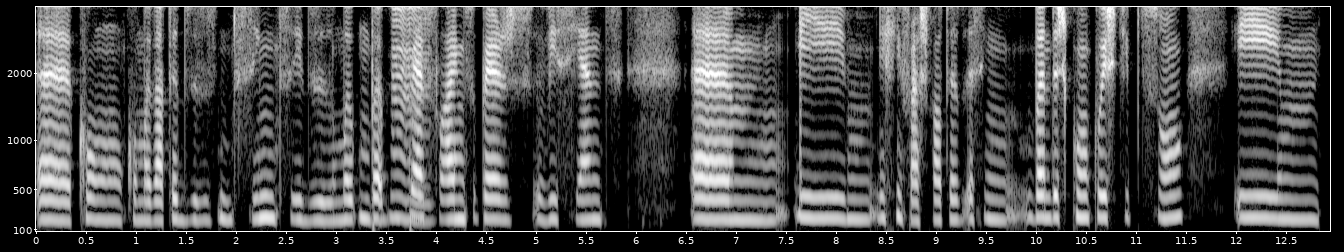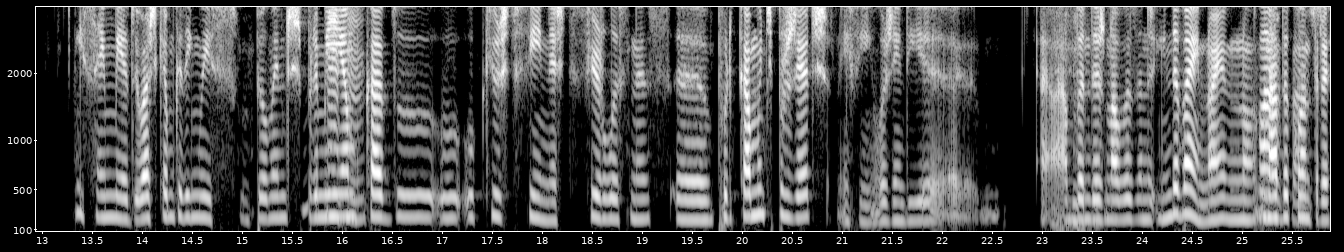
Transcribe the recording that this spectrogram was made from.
Uh, com, com uma data de síntese e de uma, uma bassline super viciante. Um, e enfim, faz falta assim, bandas com, com este tipo de som e, e sem medo. Eu acho que é um bocadinho isso. Pelo menos para mim é um bocado o, o que os define, este fearlessness, uh, porque há muitos projetos, enfim, hoje em dia. Uh, há bandas novas, ainda bem, não é? Não, Claro, nada claro. contra.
